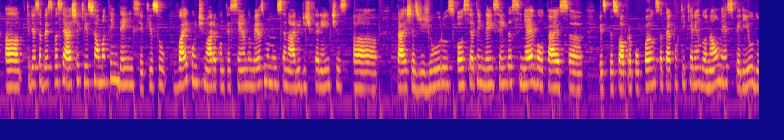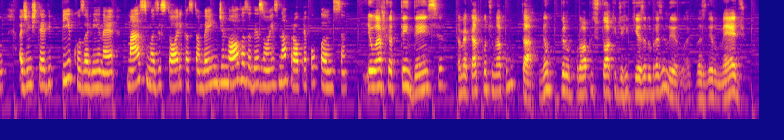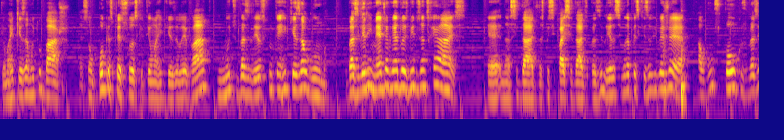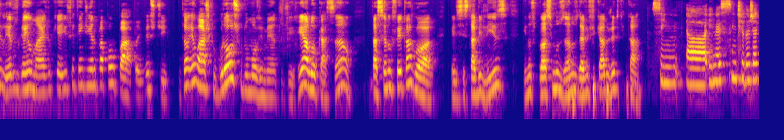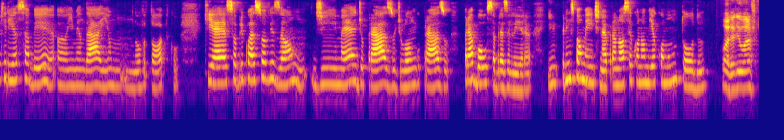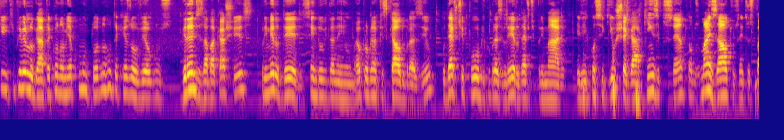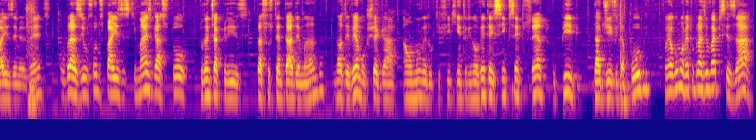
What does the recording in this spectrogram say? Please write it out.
Uh, queria saber se você acha que isso é uma tendência, que isso vai continuar acontecendo mesmo num cenário de diferentes uh, taxas de juros, ou se a tendência ainda assim é voltar essa, esse pessoal para a poupança, até porque, querendo ou não, nesse período a gente teve picos ali, né, máximas históricas também de novas adesões na própria poupança. Eu acho que a tendência é o mercado continuar como está, não pelo próprio estoque de riqueza do brasileiro. O brasileiro médio tem uma riqueza muito baixa. Né? São poucas pessoas que têm uma riqueza elevada e muitos brasileiros que não têm riqueza alguma. O brasileiro, em média, ganha R$ 2.200 é, nas cidades, nas principais cidades brasileiras, segundo a pesquisa do IBGE. Alguns poucos brasileiros ganham mais do que isso e têm dinheiro para poupar, para investir. Então, eu acho que o grosso do movimento de realocação está sendo feito agora. Ele se estabiliza e nos próximos anos deve ficar do jeito que está. Sim, uh, e nesse sentido eu já queria saber, uh, emendar aí um, um, novo tópico, que é sobre qual é a sua visão de médio prazo, de longo prazo para a Bolsa brasileira, e principalmente né, para a nossa economia como um todo. Olha, eu acho que, que em primeiro lugar, para a economia como um todo, nós vamos ter que resolver alguns grandes abacaxis primeiro deles, sem dúvida nenhuma, é o problema fiscal do Brasil. O déficit público brasileiro, o déficit primário, ele conseguiu chegar a 15%, é um dos mais altos entre os países emergentes. O Brasil foi um dos países que mais gastou durante a crise para sustentar a demanda. Nós devemos chegar a um número que fique entre 95% e 100% do PIB da dívida pública. Então, em algum momento, o Brasil vai precisar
